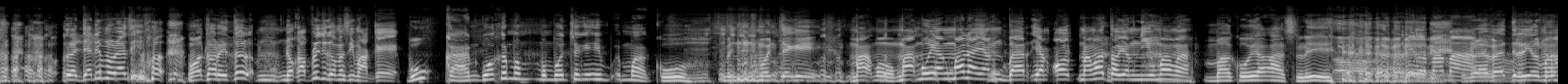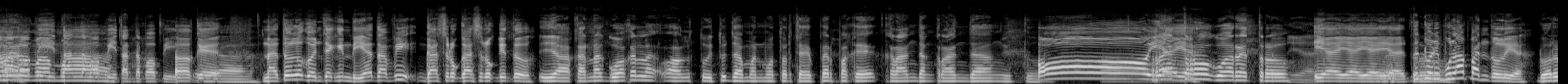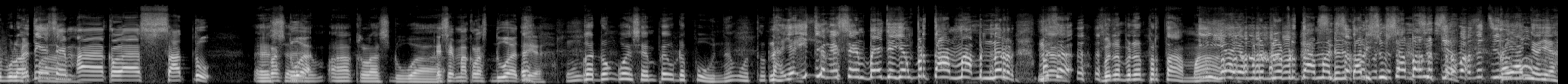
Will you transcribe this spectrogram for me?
Lah, Jadi berarti mo- motor itu nyokap lu juga masih make Bukan, gua kan mem- memboncengi emakku. Menconcengi makmu. Makmu yang mana? Yang bar, yang old mama atau yang new mama? Emakku yang asli. Real mama Berarti real mama. Real Popi mama. Tante Popi Tante Popi Oke. Iya. Nah, tuh lu goncengin dia tapi gasruk-gasruk gitu. Iya, karena gua kan waktu itu zaman motor ceper pakai keranjang-keranjang gitu. Oh, iya iya. retro gua retro. Iya iya iya iya. Itu Retro. 2008 tuh lu ya. 2008. Berarti SMA kelas 1. Kelas dua. SMA kelas 2. SMA kelas 2 tuh Eh, ya. enggak dong gue SMP udah punya motor. Nah, ya itu yang SMP aja yang pertama bener. Masa bener-bener pertama. Iya yang bener-bener pertama dari tadi susah banget susah ya. banget sih lu. Kayaknya ya.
